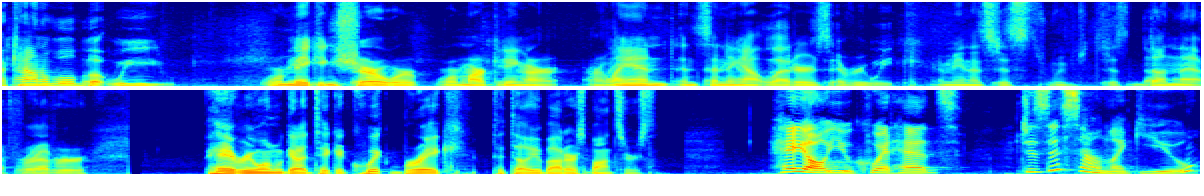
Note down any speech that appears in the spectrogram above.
accountable, but we we're making sure we're we're marketing our our land and sending out letters every week. I mean, that's just we've just done that forever. Hey everyone, we got to take a quick break to tell you about our sponsors. Hey, all you quit heads. Does this sound like you?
